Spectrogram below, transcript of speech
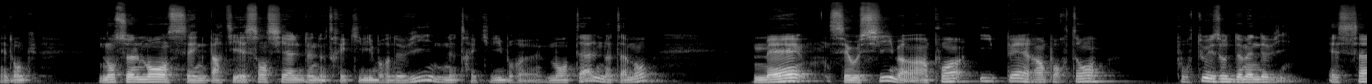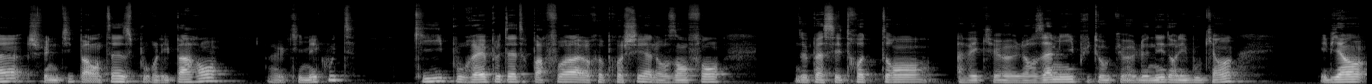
Et donc, non seulement c'est une partie essentielle de notre équilibre de vie, notre équilibre mental notamment, mais c'est aussi ben, un point hyper important pour tous les autres domaines de vie. Et ça, je fais une petite parenthèse pour les parents euh, qui m'écoutent, qui pourraient peut-être parfois reprocher à leurs enfants de passer trop de temps avec euh, leurs amis plutôt que le nez dans les bouquins. Eh bien,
